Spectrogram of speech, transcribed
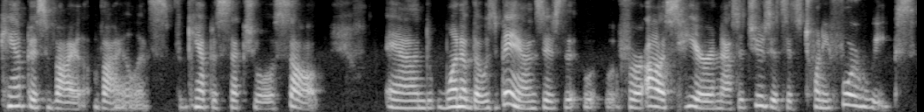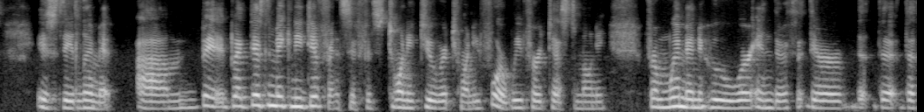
campus viol- violence, campus sexual assault. And one of those bans is that for us here in Massachusetts, it's 24 weeks is the limit. Um, but, but it doesn't make any difference if it's 22 or 24. We've heard testimony from women who were in their their the, the, the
